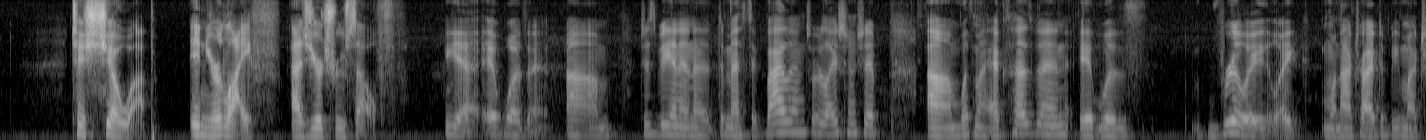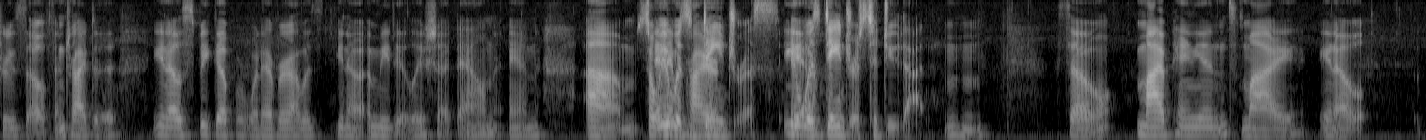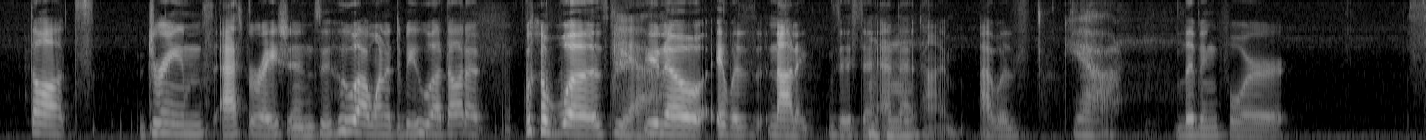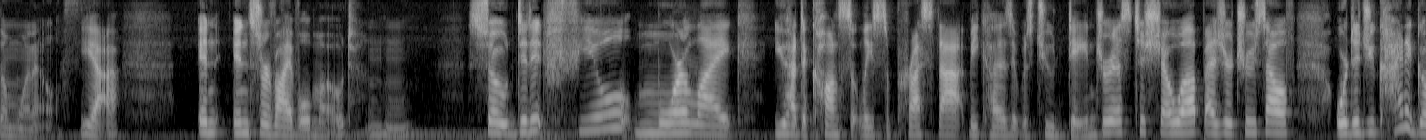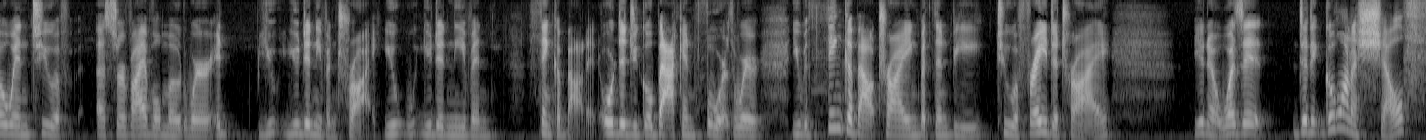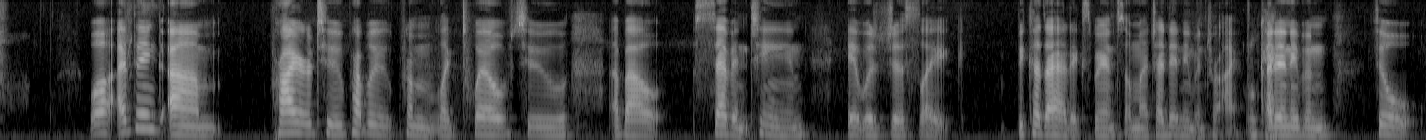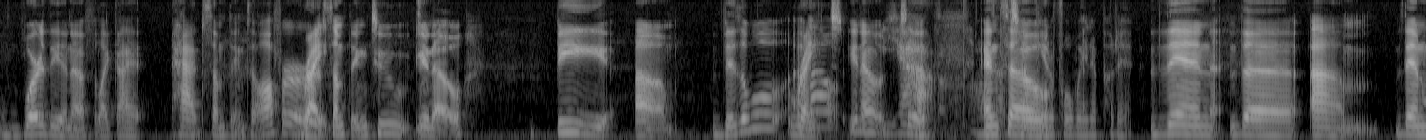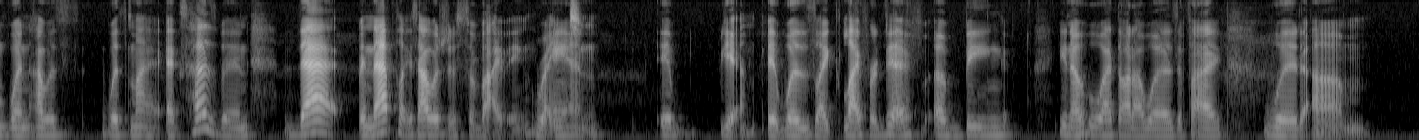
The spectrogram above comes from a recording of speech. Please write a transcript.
to show up in your life as your true self. Yeah, it wasn't. Um, just being in a domestic violence relationship um, with my ex husband, it was really like when I tried to be my true self and tried to, you know, speak up or whatever, I was, you know, immediately shut down. And um, so and it was prior, dangerous. Yeah. It was dangerous to do that. Mm-hmm. So my opinions, my, you know, thoughts, dreams, aspirations, who I wanted to be, who I thought I was, yeah. you know, it was non existent mm-hmm. at that time. I was yeah living for someone else. Yeah. In in survival mode. Mm-hmm. So did it feel more like you had to constantly suppress that because it was too dangerous to show up as your true self or did you kind of go into a, a survival mode where it you you didn't even try. You you didn't even think about it, or did you go back and forth where you would think about trying but then be too afraid to try? You know, was it did it go on a shelf? Well, I think um, prior to probably from like twelve to about seventeen, it was just like because I had experienced so much, I didn't even try. Okay. I didn't even feel worthy enough. Like I had something to offer or right. something to you know be um, visible right about, you know yeah to, oh, and so beautiful way to put it then the um, then when i was with my ex-husband that in that place i was just surviving right and it yeah it was like life or death of being you know who i thought i was if i would um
